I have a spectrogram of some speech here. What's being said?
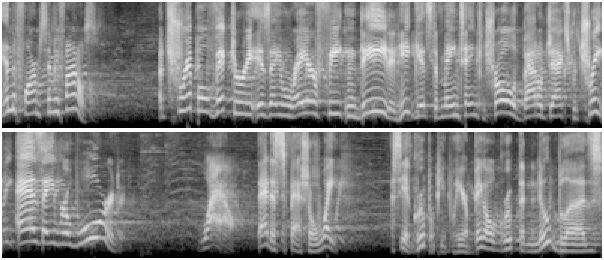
and the farm semifinals. A triple victory is a rare feat indeed, and he gets to maintain control of Battlejack's retreat as a reward. Wow, that is special. Wait, I see a group of people here, big old group, the New Bloods,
